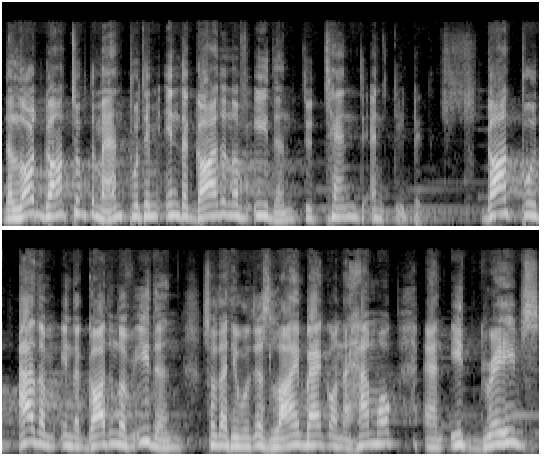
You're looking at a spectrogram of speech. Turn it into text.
The Lord God took the man, put him in the Garden of Eden to tend and keep it. God put Adam in the Garden of Eden so that he would just lie back on a hammock and eat grapes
